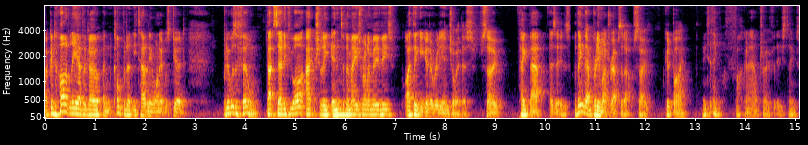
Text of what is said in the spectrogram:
I could hardly ever go and confidently tell anyone it was good but it was a film. That said, if you are actually into the Maze Runner movies, I think you're going to really enjoy this. So take that as it is. I think that pretty much wraps it up. So goodbye. I need to think of a fucking outro for these things.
